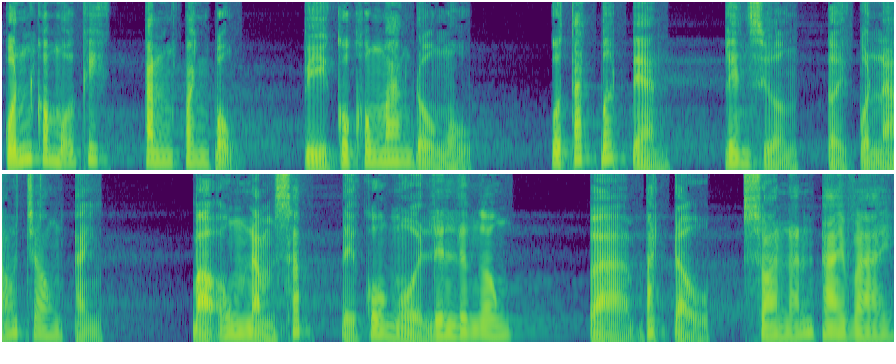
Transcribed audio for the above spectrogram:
quấn có mỗi cái khăn quanh bụng vì cô không mang đồ ngủ. Cô tắt bớt đèn, lên giường, cởi quần áo cho ông Thành. Bảo ông nằm sấp để cô ngồi lên lưng ông và bắt đầu xoa nắn hai vai.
